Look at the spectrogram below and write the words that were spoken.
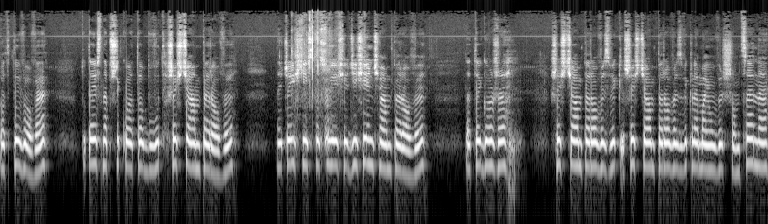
odpływowe, tutaj jest na przykład obwód 6 amperowy. Najczęściej stosuje się 10 amperowy, dlatego że 6 amperowe, zwykle, 6 amperowe zwykle mają wyższą cenę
